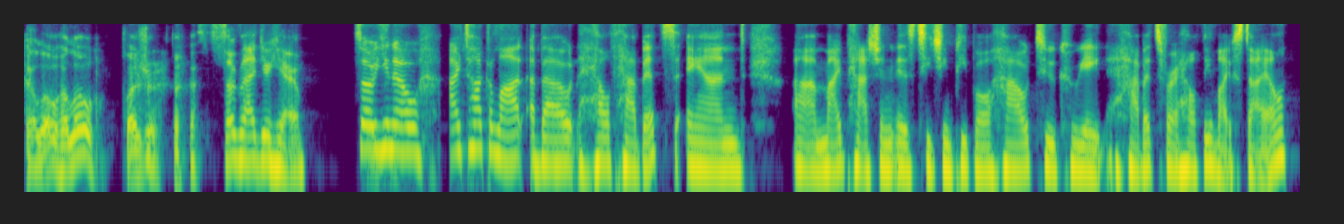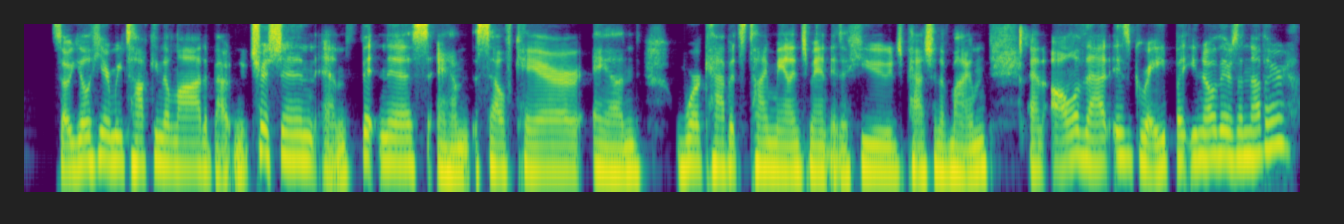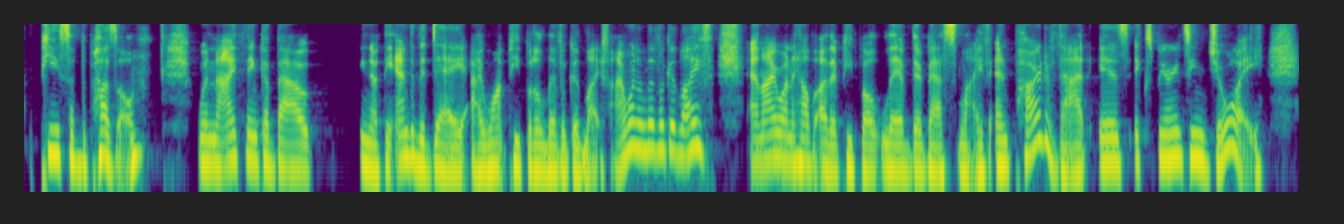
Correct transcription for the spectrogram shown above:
Hello, hello. Pleasure. so glad you're here. So, you know, I talk a lot about health habits, and um, my passion is teaching people how to create habits for a healthy lifestyle. So you'll hear me talking a lot about nutrition and fitness and self care and work habits. Time management is a huge passion of mine. And all of that is great. But you know, there's another piece of the puzzle when I think about you know, at the end of the day, I want people to live a good life. I want to live a good life and I mm-hmm. want to help other people live their best life. And part of that is experiencing joy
